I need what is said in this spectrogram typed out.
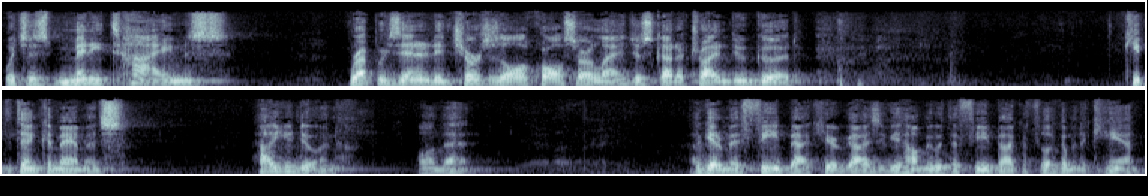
which is many times represented in churches all across our land. Just got to try and do good. Keep the Ten Commandments. How you doing on that? I'll get a feedback here, guys. If you help me with the feedback, I feel like I'm in a can.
